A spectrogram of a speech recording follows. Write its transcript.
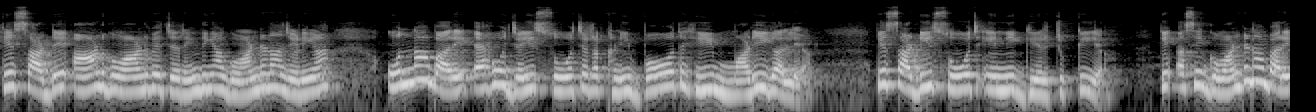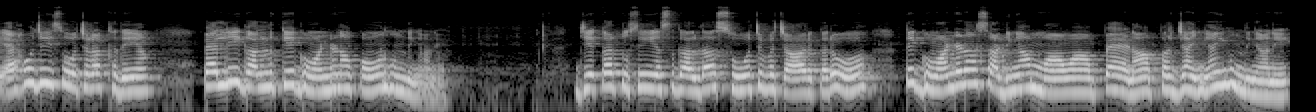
ਕਿ ਸਾਡੇ ਆਂਢ ਗੁਆਂਢ ਵਿੱਚ ਰਹਿੰਦੀਆਂ ਗੁਆਂਢਣਾਂ ਜਿਹੜੀਆਂ, ਉਹਨਾਂ ਬਾਰੇ ਇਹੋ ਜਿਹੀ ਸੋਚ ਰੱਖਣੀ ਬਹੁਤ ਹੀ ਮਾੜੀ ਗੱਲ ਆ ਕਿ ਸਾਡੀ ਸੋਚ ਇੰਨੀ ਗਿਰ ਚੁੱਕੀ ਆ ਕਿ ਅਸੀਂ ਗਵਾਂਢਣਾ ਬਾਰੇ ਇਹੋ ਜਿਹੀ ਸੋਚ ਰੱਖਦੇ ਆ। ਪਹਿਲੀ ਗੱਲ ਕਿ ਗਵਾਂਢਣਾ ਕੌਣ ਹੁੰਦੀਆਂ ਨੇ? ਜੇਕਰ ਤੁਸੀਂ ਇਸ ਗੱਲ ਦਾ ਸੋਚ ਵਿਚਾਰ ਕਰੋ ਤੇ ਗਵਾਂਢਣਾ ਸਾਡੀਆਂ ਮਾਵਾਂ, ਭੈਣਾਂ ਭਰਜਾਈਆਂ ਹੀ ਹੁੰਦੀਆਂ ਨੇ।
